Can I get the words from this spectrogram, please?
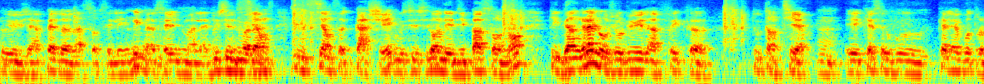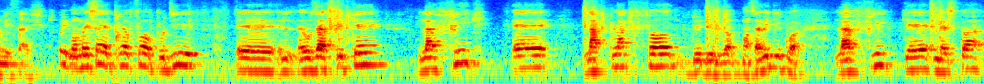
que j'appelle la sorcellerie, parce que c'est une maladie, Oui, une, une science, une science cachée, Oui, qu'on ne dit pas son nom, qui gangrène aujourd'hui l'Afrique euh, tout entière. Mm. Et qu'est-ce que vous, quel est votre message? Oui, mon message est très fort pour dire aux Africains, l'Afrique est la plateforme de développement. Ça veut dire quoi? L'Afrique est, n'est-ce pas,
